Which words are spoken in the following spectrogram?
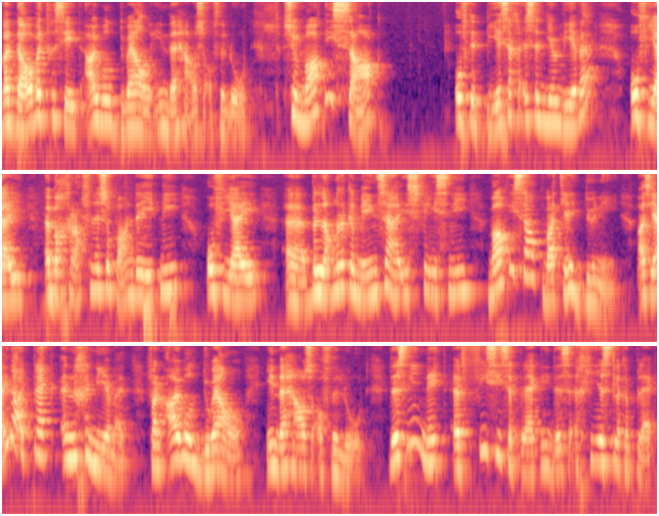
wat Dawid gesê het, I will dwell in the house of the Lord. So maak nie saak of dit besig is in jou lewe of jy 'n begrafnis op hande het nie of jy 'n uh, belangrike mense huisves nie, maak nie saak wat jy doen nie. As jy daai plek ingeneem het van I will dwell in the house of the Lord. Dis nie net 'n fisiese plek nie, dis 'n geestelike plek.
